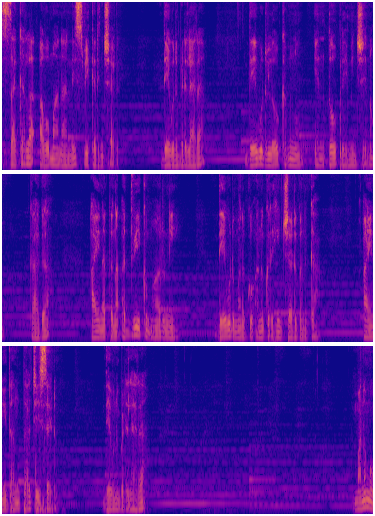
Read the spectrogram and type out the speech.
సకల అవమానాన్ని స్వీకరించాడు. దేవుని బిడలారా దేవుడు లోకమును ఎంతో ప్రేమించెను. కాగా ఆయన తన అద్వీ కుమారుని దేవుడు మనకు అనుగ్రహించాడు కనుక ఆయన ఇదంతా చేశాడు. దేవుని బిడ్డలారా మనము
